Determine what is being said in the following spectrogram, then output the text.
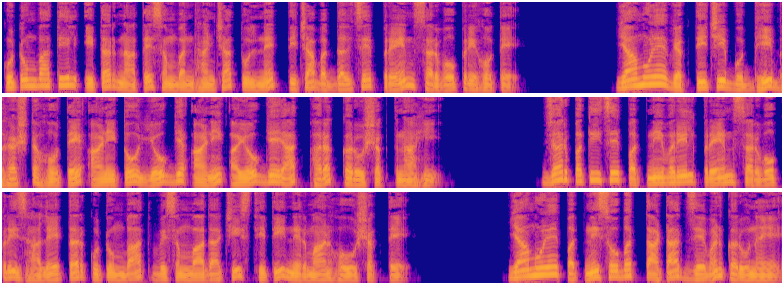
कुटुंबातील इतर नातेसंबंधांच्या तुलनेत तिच्याबद्दलचे प्रेम सर्वोपरी होते. यामुळे व्यक्तीची बुद्धी भ्रष्ट होते आणि तो योग्य आणि अयोग्य यात फरक करू शकत नाही. जर पतीचे पत्नीवरील प्रेम सर्वोपरी झाले तर कुटुंबात विसंवादाची स्थिती निर्माण होऊ शकते. यामुळे पत्नीसोबत ताटात जेवण करू नये.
